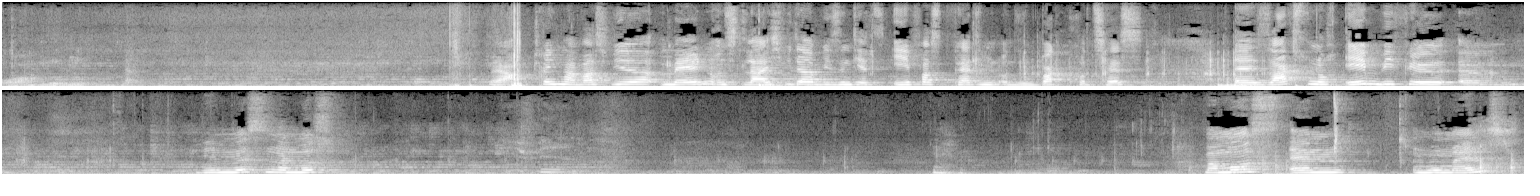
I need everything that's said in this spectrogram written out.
vor. Ja, trink mal was. Wir melden uns gleich wieder. Wir sind jetzt eh fast fertig mit unserem Backprozess. Äh, sagst du noch eben, wie viel ähm, wir müssen? Man muss. Man muss, ähm, Moment, Ich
